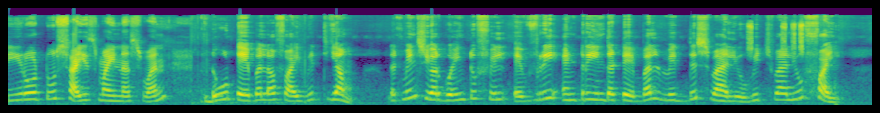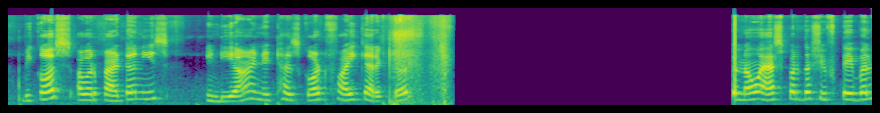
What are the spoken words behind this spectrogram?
0 to size minus 1 do table of i with yum that means you are going to fill every entry in the table with this value. Which value? 5 because our pattern is india and it has got 5 characters so now as per the shift table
